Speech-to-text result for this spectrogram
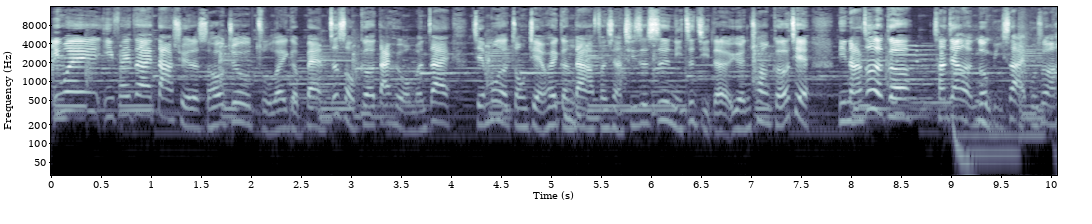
因为一菲在大学的时候就组了一个 band，这首歌待会我们在节目的中间也会跟大家分享，其实是你自己的原创歌，而且你拿这个歌参加了很多比赛，不是吗？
